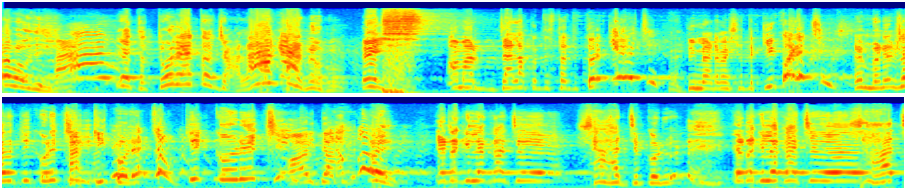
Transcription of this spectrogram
এ বৌদি হ্যাঁ? এত তোর এত জ্বালা কেন? এই আমার জ্বালা করতে সাথে তোর কি হয়েছে? তুই ম্যাডামের সাথে কি করেছিস? এ ম্যাডাম সাথে কি করেছি? হ্যাঁ, কি করেছ? কি করেছি? ওই দেখো। এটা কি লেখা আছে? সাহায্য করুন। এটা কি লেখা আছে? সাহায্য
